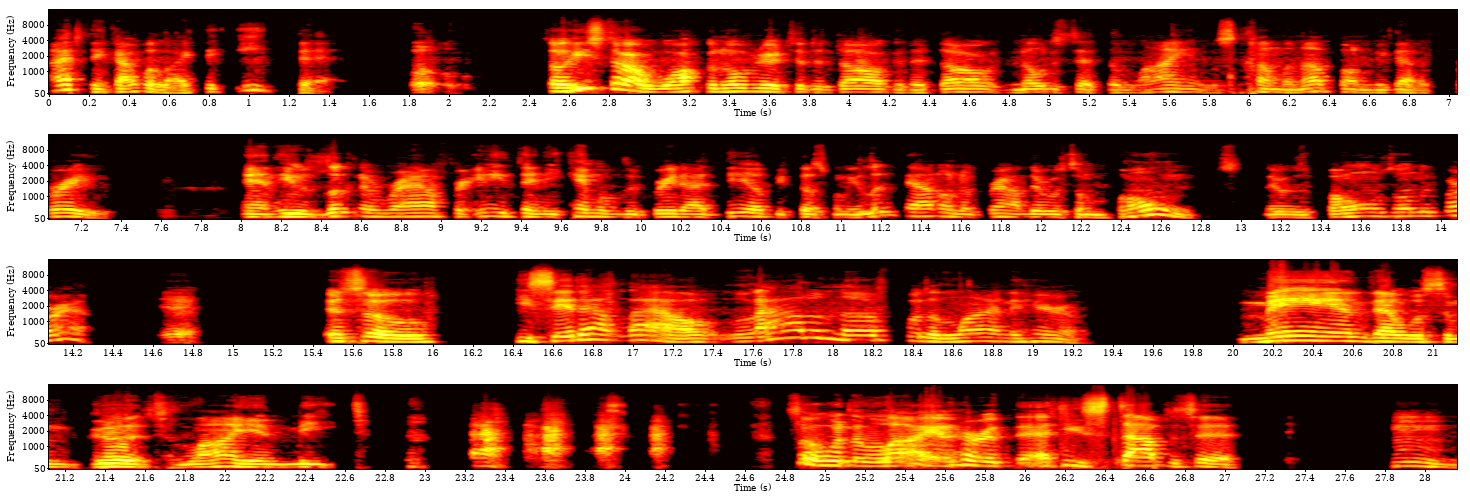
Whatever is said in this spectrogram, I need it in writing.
I think I would like to eat that. Uh-oh. So he started walking over there to the dog, and the dog noticed that the lion was coming up on him. He got afraid. And he was looking around for anything. He came up with a great idea because when he looked down on the ground, there was some bones. There was bones on the ground. Yeah. And so he said out loud, loud enough for the lion to hear him, Man, that was some good lion meat. so when the lion heard that, he stopped and said, Hmm,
